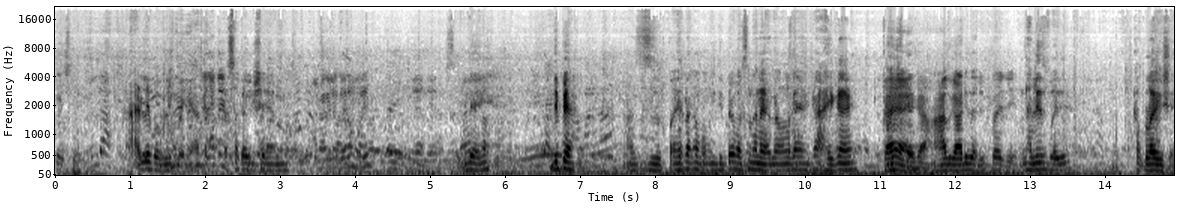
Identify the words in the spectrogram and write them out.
काढले पब्लिक बाई आता. कसा काय विषय आहे. दिप्या आज पाहिला का मग दिप्या बसणार नाही आता मला काय काय आहे काय काय आहे का? आज गाडी झालीच पाहिजे. झालीच पाहिजे. खपला विषय.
